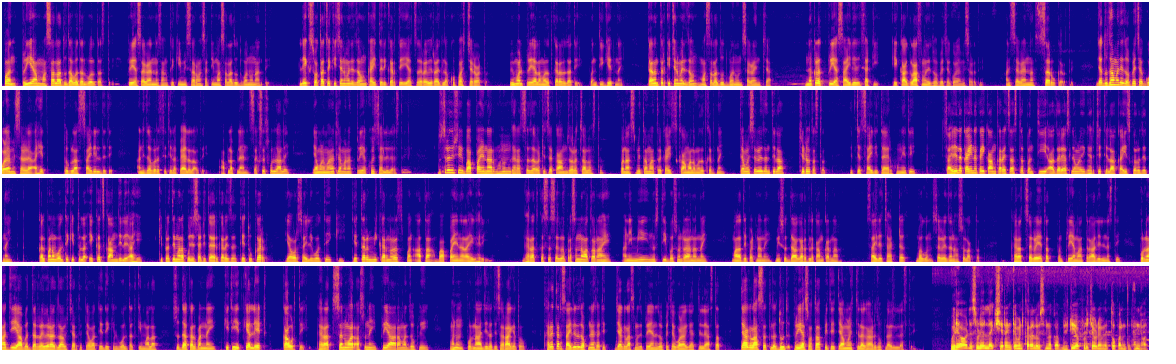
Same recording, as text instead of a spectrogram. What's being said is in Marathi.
पण प्रिया मसाला दुधाबद्दल बोलत असते. प्रिया सगळ्यांना सांगते की मी सर्वांसाठी मसाला दूध बनवून आणते. लेक स्वतःच्या किचनमध्ये जाऊन काहीतरी करते याचं रविराजला खूप आश्चर्य वाटतं. विमल प्रियाला मदत करायला जाते पण ती घेत नाही. त्यानंतर किचनमध्ये जाऊन मसाला दूध बनवून सगळ्यांच्या नकळत प्रिया सायलीसाठी एका ग्लासमध्ये झोप्याच्या गोळ्या मिसळते आणि सगळ्यांना सर्व करते. ज्या दुधामध्ये झोप्याच्या गोळ्या मिसळल्या आहेत तो ग्लास सायलीला देते आणि जबरदस्ती तिला प्यायला लावते. आपला प्लॅन सक्सेसफुल झाला आहे यामुळे मनातल्या मनात प्रिया खुश झालेली असते. दुसऱ्या दिवशी बाप्पा येणार म्हणून घरात सजावटीचं काम जोरात चालू असतं पण अस्मिता मात्र काहीच कामाला मदत करत नाही त्यामुळे सगळेजण तिला चिडवत असतात. इतक्यात सायली तयार होऊन येते सायलीला काही ना काही काम करायचं असतं पण ती आजारी असल्यामुळे घरचे तिला काहीच करू देत नाहीत. कल्पना बोलते की तुला एकच काम दिले आहे की प्रतिमाला पूजेसाठी तयार करायचं ते तू कर. यावर सायली बोलते की ते तर मी करणारच पण आता बाप्पा येणार आहे घरी. घरात कसं सगळं प्रसन्न वातावरण आहे आणि मी नुसती बसून राहणार नाही. मला ते पटणार नाही. मी सुद्धा घरातलं काम करणार. सायलीचं हट्ट बघून सगळेजण हसू लागतात. घरात सगळे येतात पण प्रिया मात्र आलेली नसते. पूर्ण आजी याबद्दल रविराजला विचारते तेव्हा ते देखील बोलतात की मला सुद्धा कल्पना नाही. किती इतक्या लेट का उठते? घरात सणवार असूनही प्रिया आरामात झोपली म्हणून पूर्ण आजीला तिचा राग येतो. खरे तर सायलीला झोपण्यासाठी ज्या ग्लासमध्ये प्रियाने झोपेच्या गोळ्या घातलेल्या असतात त्या ग्लासातलं दूध प्रिया स्वतः पिते त्यामुळेच तिला गाढ झोप लागलेली असते. व्हिडिओ आवडल्यास व्हिडिओ लाईक शेअर आणि कमेंट करायला विसरू नका. भेटूया पुढच्या व्हिडिओमध्ये. तोपर्यंत धन्यवाद.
